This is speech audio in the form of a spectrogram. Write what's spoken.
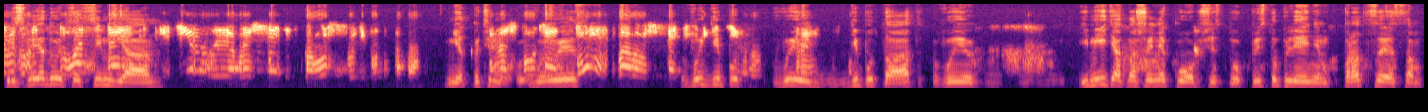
Преследуется семья. Нет, почему? Вы, вы, депу- легитимным. вы депутат, вы имеете отношение к обществу, к преступлениям, к процессам.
